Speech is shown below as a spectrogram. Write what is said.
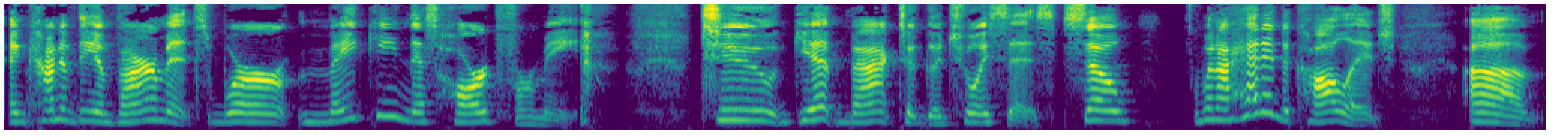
and kind of the environments were making this hard for me to get back to good choices. So when I head into college, um,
